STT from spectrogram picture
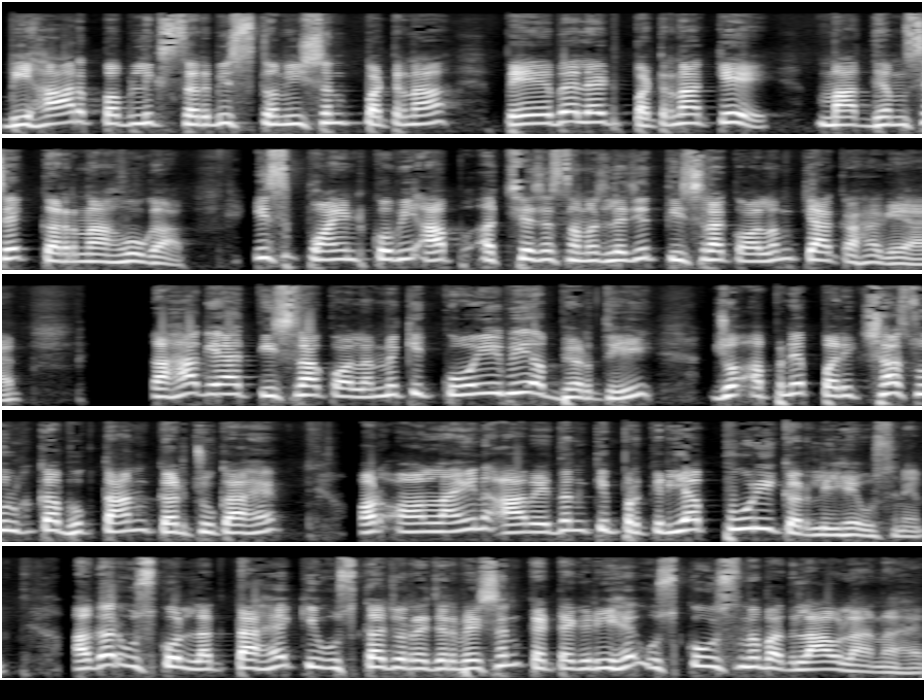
Bihar public service commission Patna, payable at Patna के माध्यम से करना होगा। इस पॉइंट को भी आप अच्छे से समझ लीजिए, तीसरा कॉलम क्या कहा गया है? कहा गया है तीसरा कॉलम में कि कोई भी अभ्यर्थी जो अपने परीक्षा शुल्क का भुगतान कर चुका है और ऑनलाइन आवेदन की प्रक्रिया पूरी कर ली है उसने, अगर उसको लगता है कि उसका जो रिजर्वेशन कैटेगरी है, उसको उसमें बदलाव लाना है,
